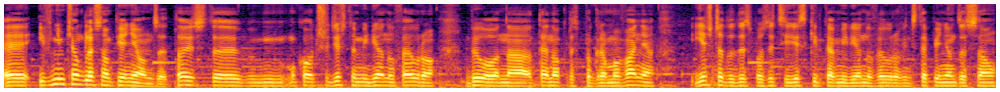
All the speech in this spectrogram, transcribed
y, i w nim ciągle są pieniądze. To jest około 30 milionów euro było na ten okres programowania. Jeszcze do dyspozycji jest kilka milionów euro, więc te pieniądze są.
